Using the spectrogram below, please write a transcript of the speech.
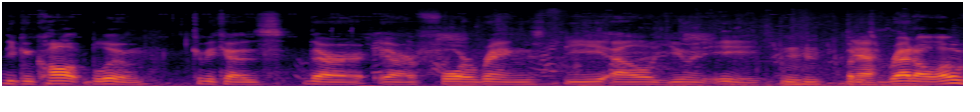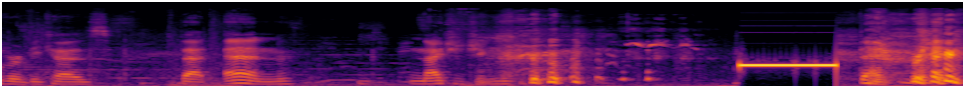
you can call it blue because there are, there are four rings B, L, U, and E, Mm-hmm. but yeah. it's red all over because that N nitrogen group. that red.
